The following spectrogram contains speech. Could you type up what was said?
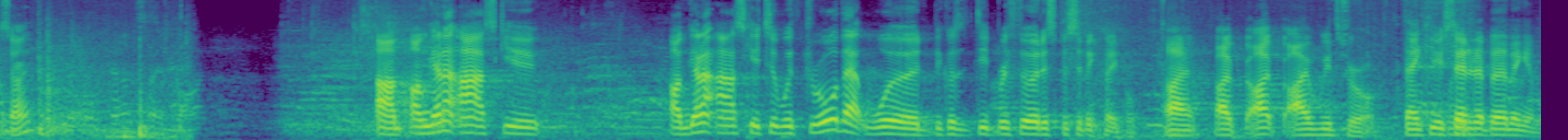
Sorry? Um, I'm going to ask you. I'm going to ask you to withdraw that word because it did refer to specific people. I, I, I, I withdraw. Thank you, Senator Birmingham.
